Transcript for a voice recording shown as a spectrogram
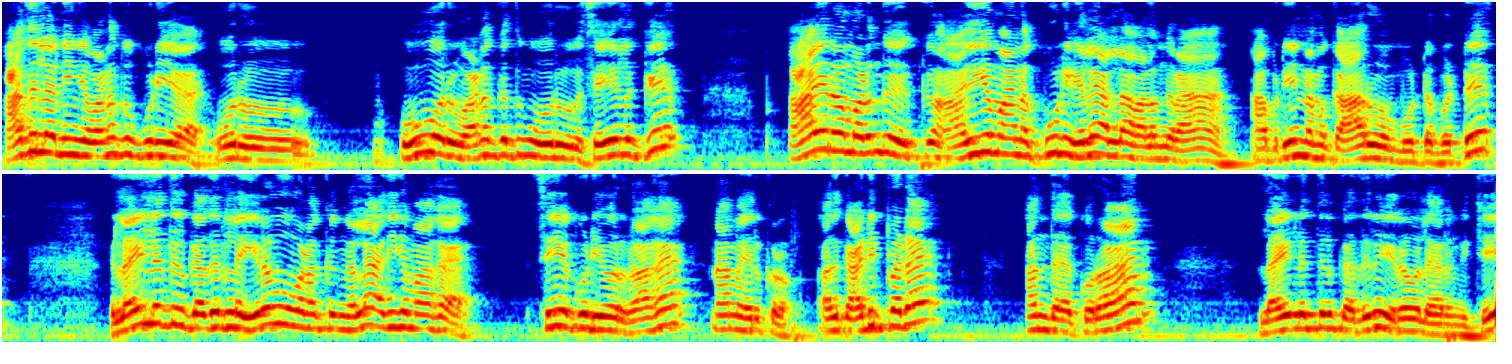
அதில் நீங்கள் வணங்கக்கூடிய ஒரு ஒவ்வொரு வணக்கத்துக்கும் ஒரு செயலுக்கு ஆயிரம் மடங்கு அதிகமான கூலிகளை எல்லாம் வழங்குறான் அப்படின்னு நமக்கு ஆர்வம் பூட்டப்பட்டு லைலத்தில் கதிரில் இரவு வணக்கங்களை அதிகமாக செய்யக்கூடியவர்களாக நாம் இருக்கிறோம். அதுக்கு அடிப்படை அந்த குரான் லைலத்தில் கதிர் இரவில் இறங்குச்சு.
